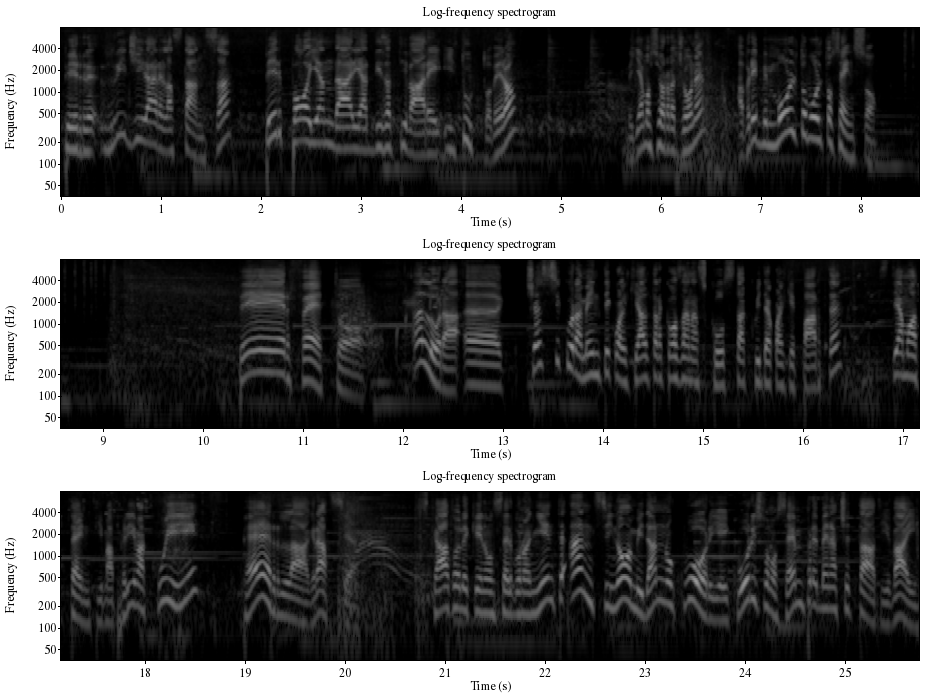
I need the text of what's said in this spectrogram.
per rigirare la stanza per poi andare a disattivare il tutto, vero? Vediamo se ho ragione. Avrebbe molto molto senso. Perfetto. Allora, eh, c'è sicuramente qualche altra cosa nascosta qui da qualche parte. Stiamo attenti, ma prima qui... Perla, grazie. Scatole che non servono a niente. Anzi, no, mi danno cuori e i cuori sono sempre ben accettati. Vai.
